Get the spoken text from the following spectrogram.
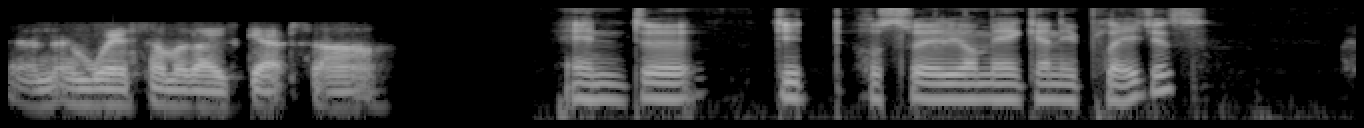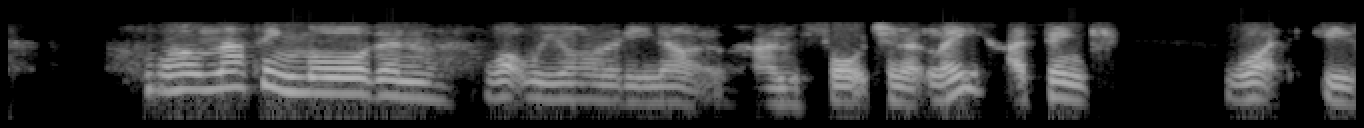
and, and where some of those gaps are. And uh, Australia make any pledges? Well, nothing more than what we already know, unfortunately. I think what is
